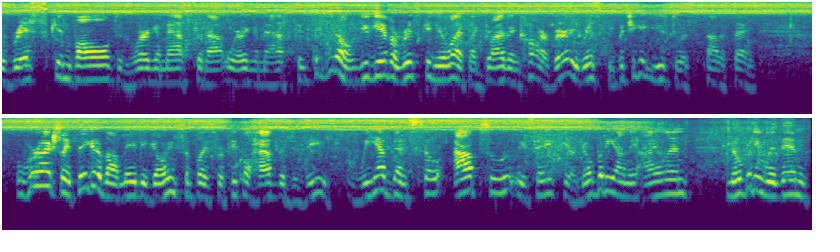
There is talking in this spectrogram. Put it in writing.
the risk involved in wearing a mask or not wearing a mask. And, you know, you have a risk in your life, like driving a car, very risky, but you get used to it. It's not a thing. Well, we're actually thinking about maybe going someplace where people have the disease. We have been so absolutely safe here. Nobody on the island, nobody within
